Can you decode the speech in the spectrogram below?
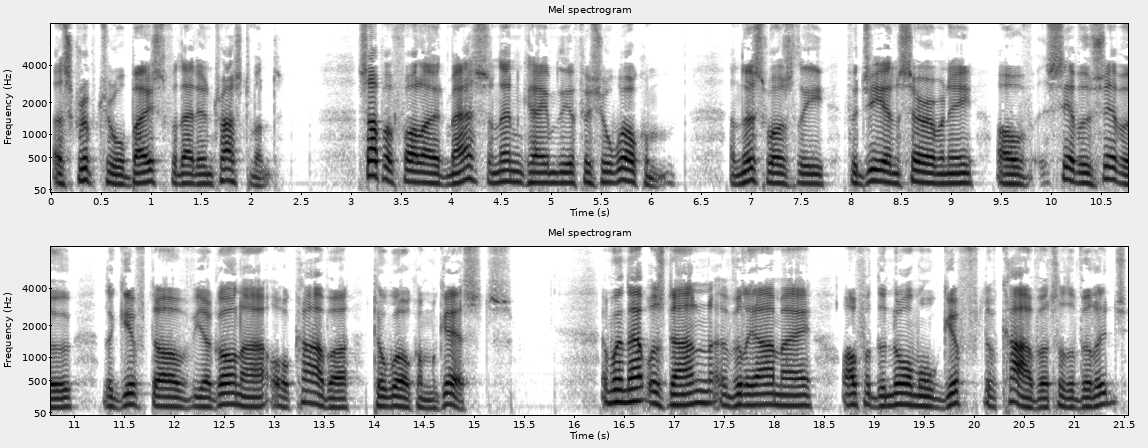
a scriptural base for that entrustment. Supper followed Mass, and then came the official welcome. And this was the Fijian ceremony of Sevu Sevu, the gift of Yagona or Kava to welcome guests. And when that was done, Viliame offered the normal gift of kava to the village.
